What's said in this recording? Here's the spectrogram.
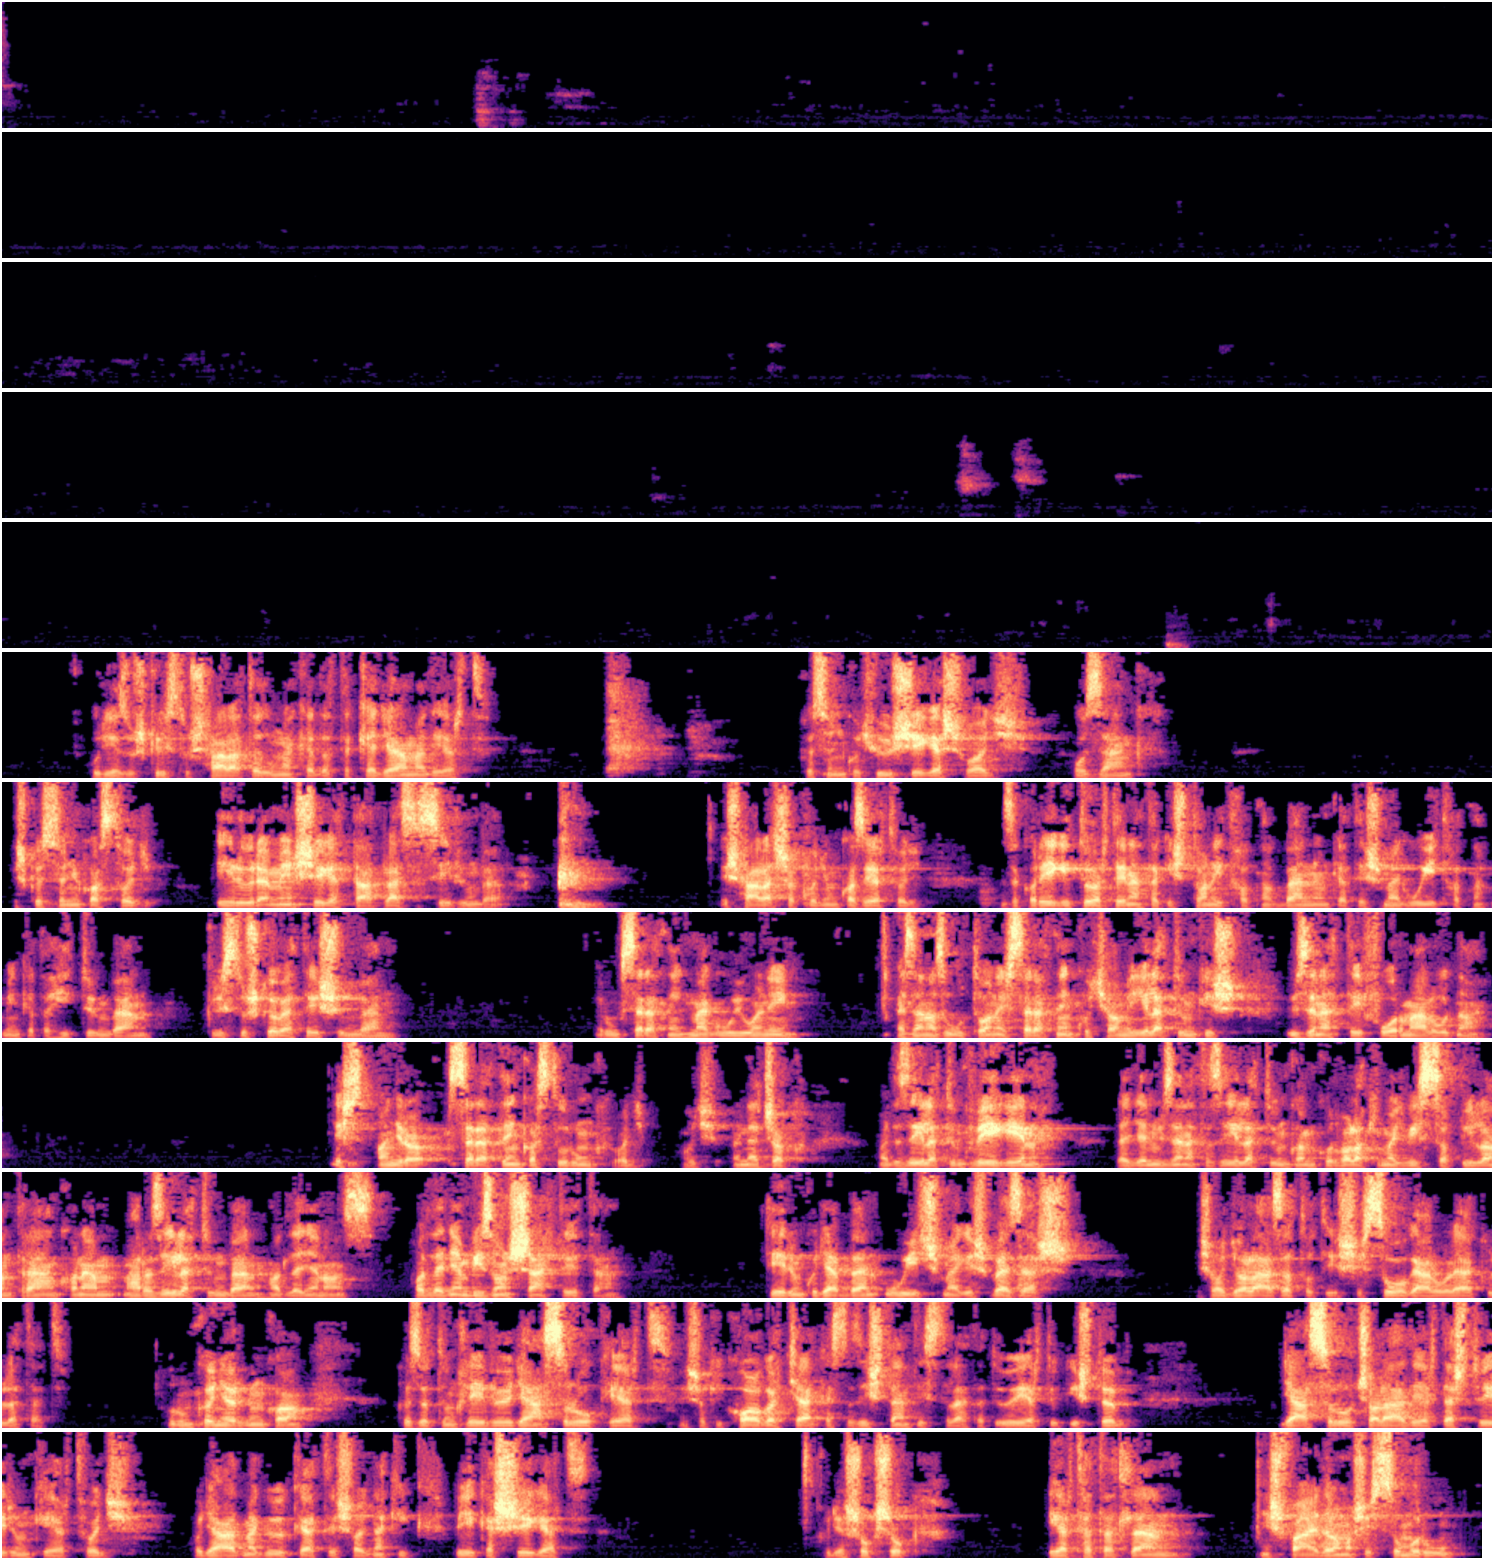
Úr Jézus Krisztus, hálát adunk neked a te kegyelmedért. Köszönjük, hogy hűséges vagy hozzánk. És köszönjük azt, hogy élő reménységet táplálsz a szívünkbe. és hálásak vagyunk azért, hogy ezek a régi történetek is taníthatnak bennünket, és megújíthatnak minket a hitünkben, Krisztus követésünkben. Urunk, szeretnénk megújulni ezen az úton, és szeretnénk, hogyha a mi életünk is üzenetté formálódna. És annyira szeretnénk azt, Urunk, hogy, hogy ne csak majd az életünk végén legyen üzenet az életünk, amikor valaki majd visszapillant ránk, hanem már az életünkben hadd legyen az, hadd legyen bizonságtétel. Kérünk, hogy ebben újíts meg, és vezes, és adj alázatot is, és szolgáló lelkületet. Urunk, könyörgünk a közöttünk lévő gyászolókért, és akik hallgatják ezt az Isten tiszteletet, őértük is több gyászoló családért, testvérünkért, hogy, hogy áld meg őket, és adj nekik békességet, hogy a sok-sok érthetetlen és fájdalmas és szomorú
